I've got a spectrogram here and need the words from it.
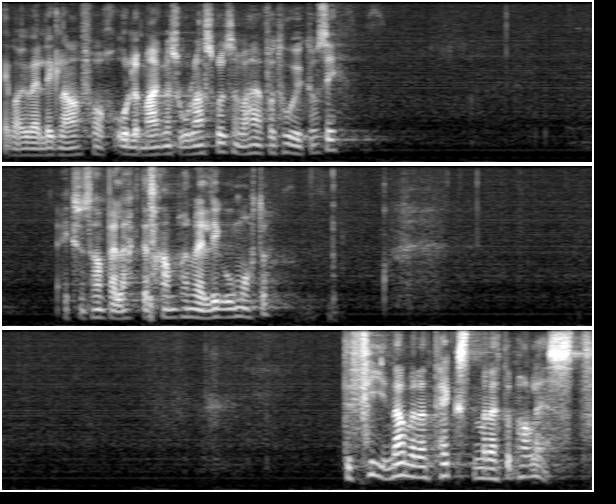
Jeg var jo veldig glad for Ole Magnus Olavsrud, som var her for to uker siden. Jeg syns han ble lagt det fram på en veldig god måte. Det fine med den teksten vi nettopp har lest,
